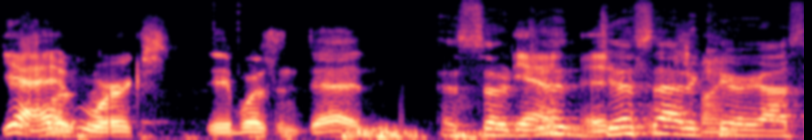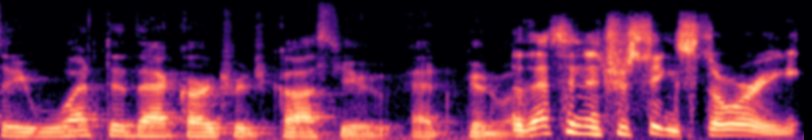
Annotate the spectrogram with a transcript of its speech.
Yeah, it wa- works. It wasn't dead. So Yeah, just, just out of fine. curiosity, what did that cartridge cost you at Goodwill? That's an interesting story.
